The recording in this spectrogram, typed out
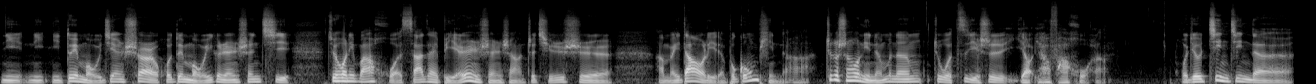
你你你对某一件事儿或对某一个人生气，最后你把火撒在别人身上，这其实是啊没道理的，不公平的啊。这个时候你能不能就我自己是要要发火了，我就静静的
